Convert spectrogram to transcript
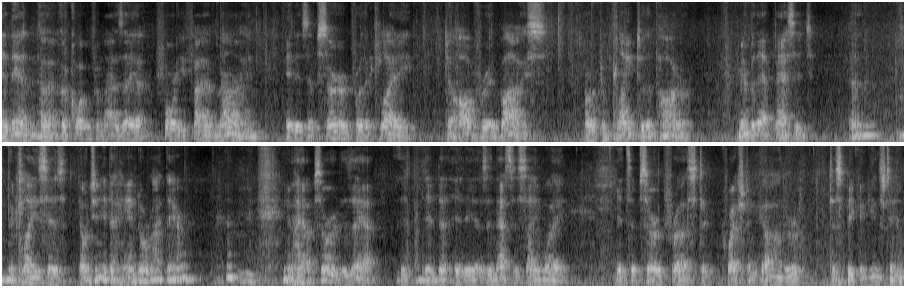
And then uh, a quote from Isaiah 45 9 It is absurd for the clay to offer advice or complaint to the potter. Remember that passage? Uh, the clay says, Don't you need a handle right there? you know, how absurd is that? It, it, it is. And that's the same way it's absurd for us to question God or to speak against Him.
